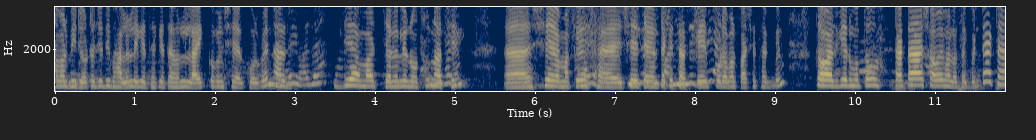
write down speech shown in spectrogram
আমার ভিডিওটা যদি ভালো লেগে থাকে, তাহলে লাইক কমেন্ট শেয়ার করবেন। আর যে আমার চ্যানেলে নতুন আছেন সে আমাকে সে চ্যানেলটাকে সাবস্ক্রাইব করে আমার পাশে থাকবেন। তো আজকের মতো টাটা। সবাই ভালো থাকবেন। টাটা।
